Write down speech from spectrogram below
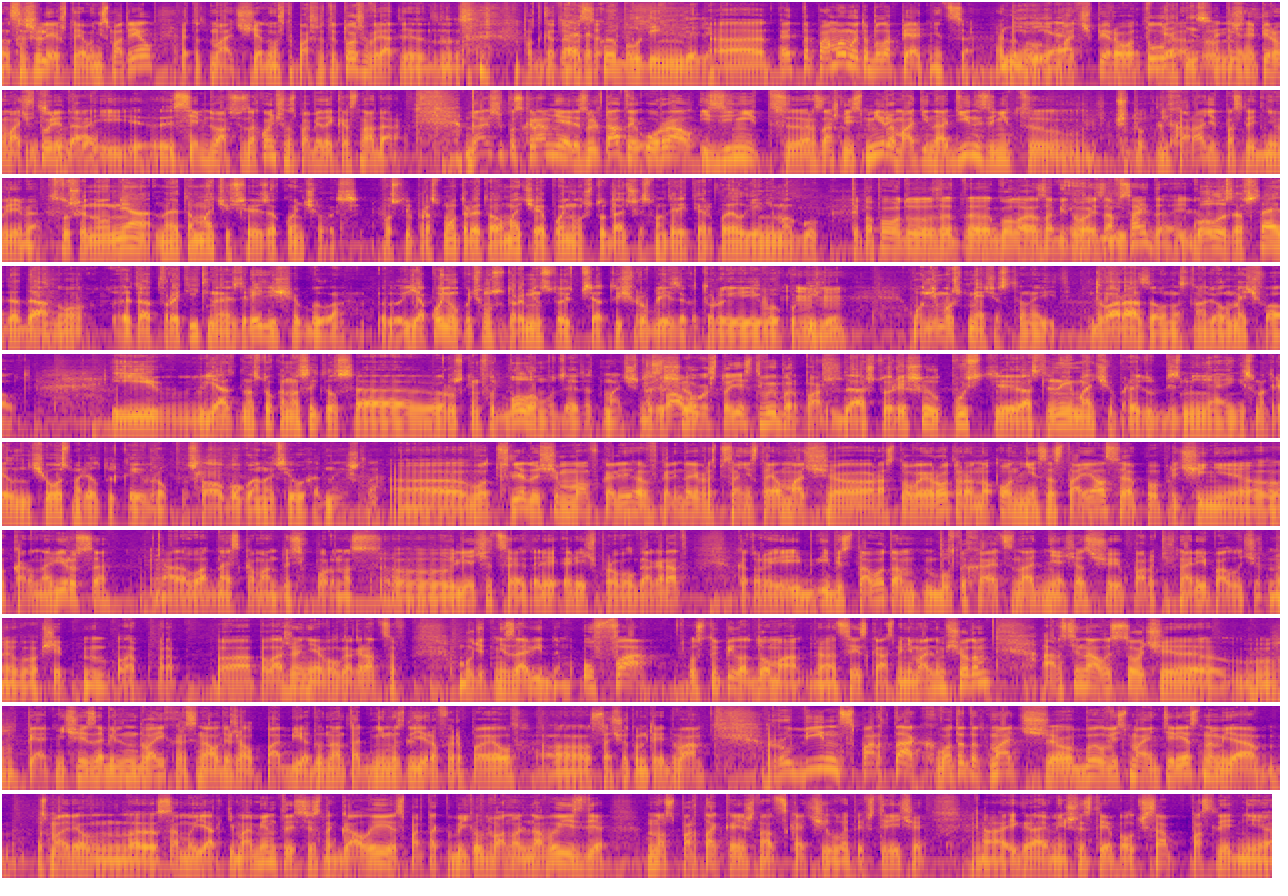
сожалею, что я его не смотрел, этот матч. Я думаю, что, Паша, ты тоже вряд ли подготовился. А какой был день недели? Это, по-моему, это была пятница пятница. Это не, был матч первого тура. Пятницу точнее, нет, первый матч в туре, смотрел. да. И 7-2 все закончилось победой Краснодара. Дальше поскромнее результаты. Урал и Зенит разошлись миром 1-1. Зенит э, что-то вот лихорадит последнее время. Слушай, ну у меня на этом матче все и закончилось. После просмотра этого матча я понял, что дальше смотреть РПЛ я не могу. Ты по поводу э, гола забитого из офсайда? Или? Гол из офсайда, да, но это отвратительное зрелище было. Я понял, почему Сутрамин стоит 50 тысяч рублей, за которые его купили. Угу. Он не может мяч остановить. Два раза он останавливал мяч в аут. И я настолько насытился русским футболом вот за этот матч, что да решил... Слава богу, что есть выбор, Паш. Да, что решил, пусть остальные матчи пройдут без меня. И не смотрел ничего, смотрел только Европу. Слава богу, она все выходные шла. А, вот следующим в, календаре в расписании стоял матч э, Ростова и Ротора, но он не состоялся по причине э, коронавируса. А, одна из команд до сих пор у нас э, лечится. Это речь про Волгоград, который и без того там бултыхается на дне. Сейчас еще и пару технарей получит. Ну и вообще положение волгоградцев будет незавидным. Уфа уступила дома э, ЦСКА с минимальным счетом. Арсенал из Сочи 5 мячей забили на двоих. Арсенал держал победу над одним из лидеров РПЛ э, со счетом 3-2. Рубин, Спартак. Вот этот матч был весьма интересным. Я посмотрел самые яркие моменты, естественно, голы. Спартак победил 2-0 на выезде, но Спартак, конечно, отскочил в этой встрече, э, играя в меньшинстве полчаса. Последний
